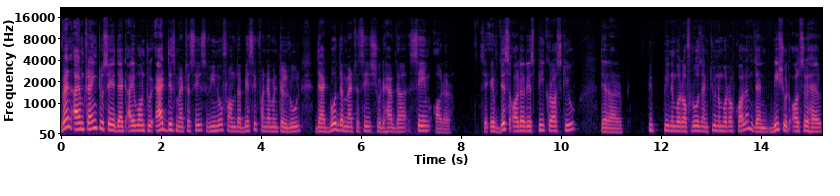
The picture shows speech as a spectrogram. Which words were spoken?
when I am trying to say that I want to add these matrices, we know from the basic fundamental rule that both the matrices should have the same order. Say if this order is P cross Q, there are P, P number of rows and Q number of columns, then B should also have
